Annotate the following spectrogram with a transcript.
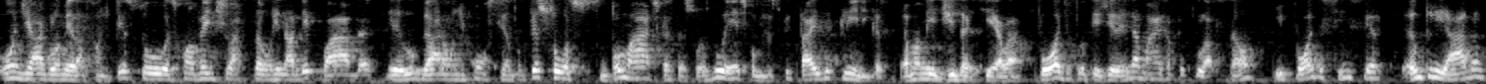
onde há aglomeração de pessoas, com a ventilação inadequada, eh, lugar onde concentram pessoas sintomáticas, pessoas doentes, como em hospitais e clínicas. É uma medida que ela pode proteger ainda mais a população e pode sim ser ampliada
